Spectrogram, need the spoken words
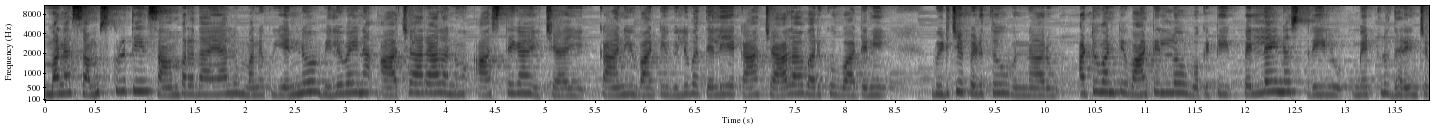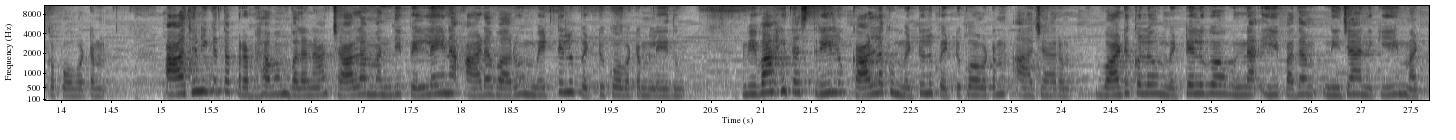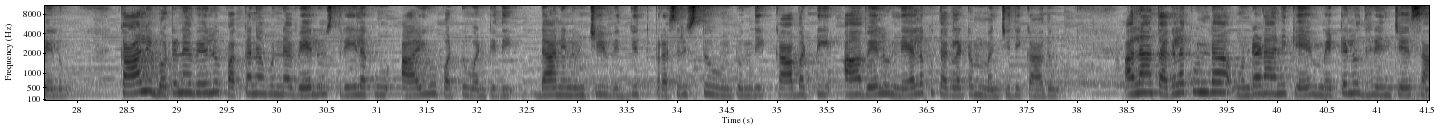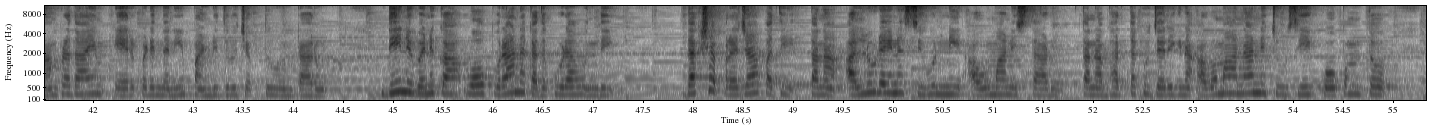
మన సంస్కృతి సాంప్రదాయాలు మనకు ఎన్నో విలువైన ఆచారాలను ఆస్తిగా ఇచ్చాయి. కానీ వాటి విలువ తెలియక చాలా వరకు వాటిని విడిచిపెడుతూ ఉన్నారు. అటువంటి వాటిల్లో ఒకటి పెళ్ళైన స్త్రీలు మెట్లు ధరించకపోవటం. ఆధునికత ప్రభావం వలన చాలామంది పెళ్ళైన ఆడవారు మెట్టెలు పెట్టుకోవటం లేదు. వివాహిత స్త్రీలు కాళ్ళకు మెట్టులు పెట్టుకోవటం ఆచారం. వాడుకలో మెట్టెలుగా ఉన్న ఈ పదం నిజానికి మట్టెలు. కాలి బొటన వేలు పక్కన ఉన్న వేలు స్త్రీలకు ఆయువు పట్టు వంటిది. దాని నుంచి విద్యుత్ ప్రసరిస్తూ ఉంటుంది. కాబట్టి ఆ వేలు నేలకు తగలటం మంచిది కాదు. అలా తగలకుండా ఉండడానికే మెట్టెలు ధరించే సాంప్రదాయం ఏర్పడిందని పండితులు చెప్తూ ఉంటారు. దీని వెనుక ఓ పురాణ కథ కూడా ఉంది. దక్ష ప్రజాపతి తన అల్లుడైన శివుణ్ణి అవమానిస్తాడు. తన భర్తకు జరిగిన అవమానాన్ని చూసి కోపంతో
